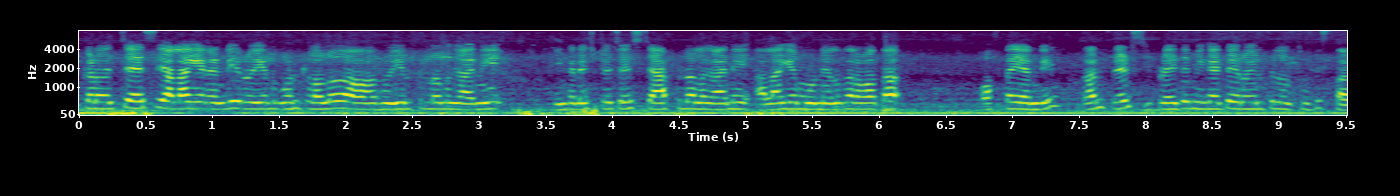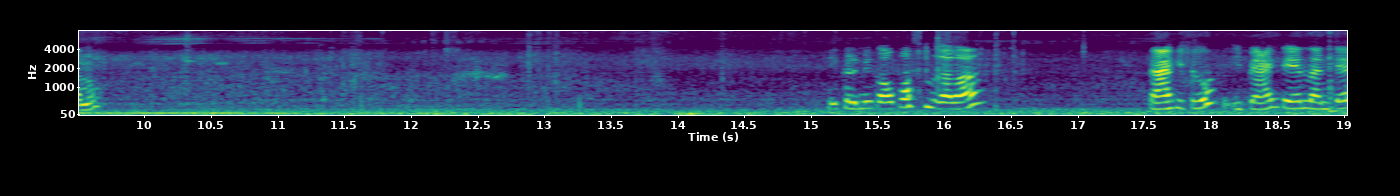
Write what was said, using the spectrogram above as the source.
ఇక్కడ వచ్చేసి అలాగేనండి రొయ్యల గుంటలలో రొయ్యల పిల్లలు కానీ ఇంకా నెక్స్ట్ వచ్చేసి చేప పిల్లలు కానీ అలాగే మూడు నెలల తర్వాత వస్తాయండి. రండి ఫ్రెండ్స్ ఇప్పుడైతే మీకైతే రొయ్యల పిల్లలు చూపిస్తాను. ఇక్కడ మీకు ఆఫ్ వస్తుంది కదా? ప్యాకెట్. ఈ ప్యాకెట్ ఏంటంటే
